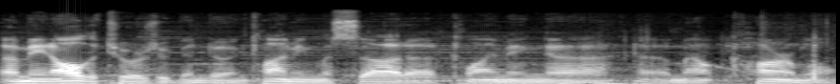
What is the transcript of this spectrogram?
I mean all the tours we've been doing, climbing Masada, climbing uh, uh, Mount Carmel,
